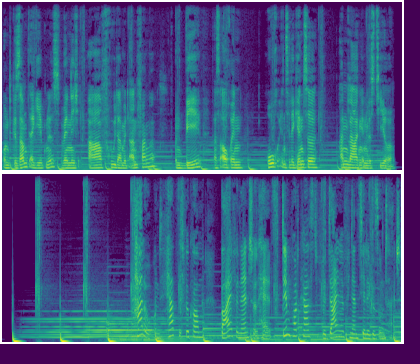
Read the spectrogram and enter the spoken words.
und Gesamtergebnis, wenn ich A früh damit anfange und B das auch in hochintelligente Anlagen investiere? Hallo und herzlich willkommen bei Financial Health, dem Podcast für deine finanzielle Gesundheit.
